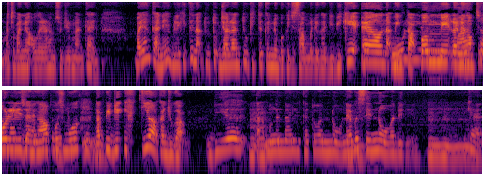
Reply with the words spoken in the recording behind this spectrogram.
macam mana Allahyarham Sudirman kan. Bayangkan eh bila kita nak tutup jalan tu kita kena bekerjasama dengan DBKL, nak minta permit lah dengan polis dan dengan apa semua, tapi dia ikhtiarkan juga. Dia tak Mm-mm. mengenali kata orang no, never say no pada dia. Mm-hmm. Kan?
